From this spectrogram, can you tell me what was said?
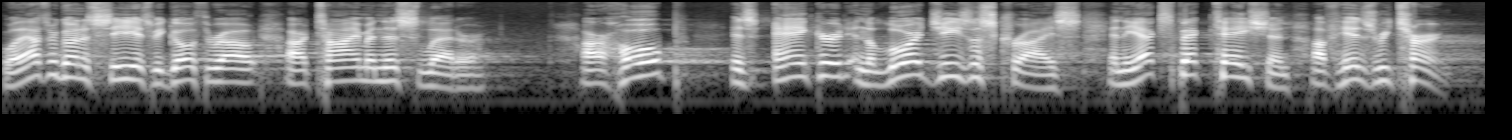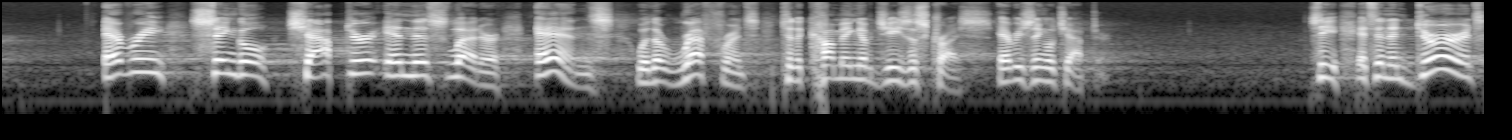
Well, as we're going to see as we go throughout our time in this letter, our hope is anchored in the Lord Jesus Christ and the expectation of his return. Every single chapter in this letter ends with a reference to the coming of Jesus Christ. Every single chapter. See, it's an endurance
